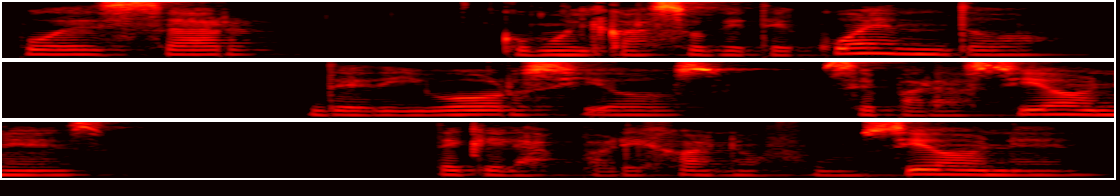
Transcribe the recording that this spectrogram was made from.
Puede ser como el caso que te cuento, de divorcios, separaciones, de que las parejas no funcionen.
